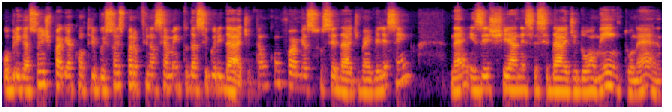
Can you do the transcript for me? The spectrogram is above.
obrigações de pagar contribuições para o financiamento da Seguridade. Então, conforme a sociedade vai envelhecendo, né, existe a necessidade do aumento, né,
